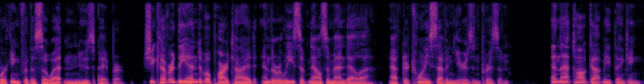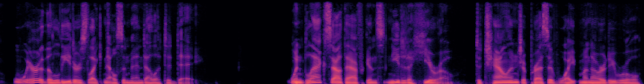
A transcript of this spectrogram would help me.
working for the Sowetan newspaper. She covered the end of apartheid and the release of Nelson Mandela after 27 years in prison. And that talk got me thinking where are the leaders like Nelson Mandela today? When black South Africans needed a hero to challenge oppressive white minority rule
